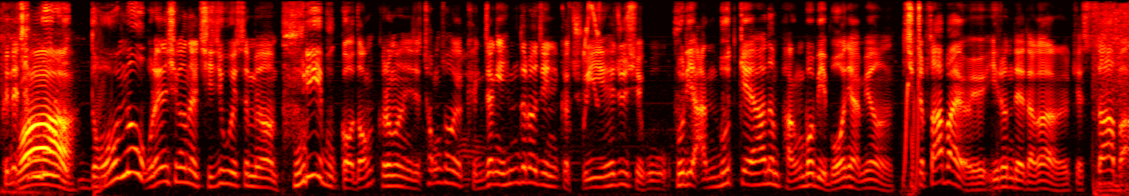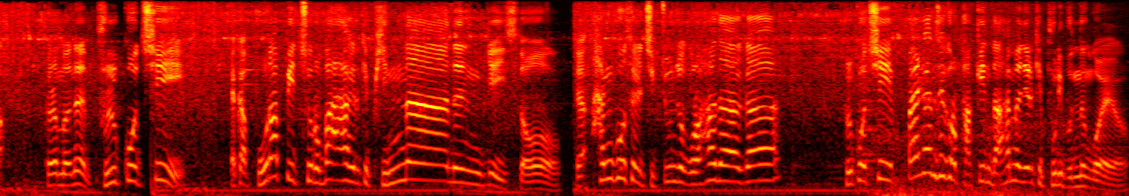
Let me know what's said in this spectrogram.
근데 와. 참고로 너무 오랜 시간을 지지고 있으면 불이 붙거든 그러면 이제 청소하기 굉장히 힘들어지니까 주의해 주시고 불이 안 붙게 하는 방법이 뭐냐면 직접 쏴봐요 이런 데다가 이렇게 쏴봐 그러면은 불꽃이 약간 보랏빛으로 막 이렇게 빛나는 게 있어 한 곳을 집중적으로 하다가 불꽃이 빨간색으로 바뀐다 하면 이렇게 불이 붙는 거예요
